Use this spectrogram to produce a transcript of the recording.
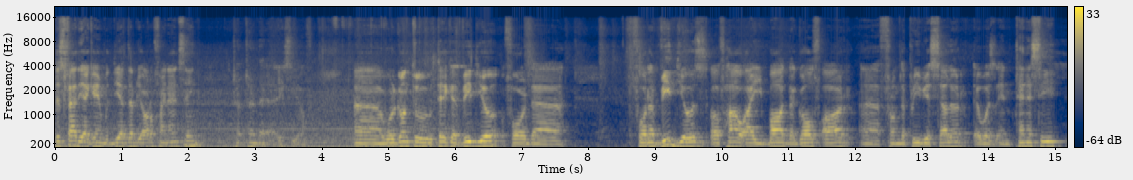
This Fadi again with DFW Auto Financing. Turn, turn the AC off. Uh, we're going to take a video for the for the videos of how I bought the Golf R uh, from the previous seller. It was in Tennessee,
